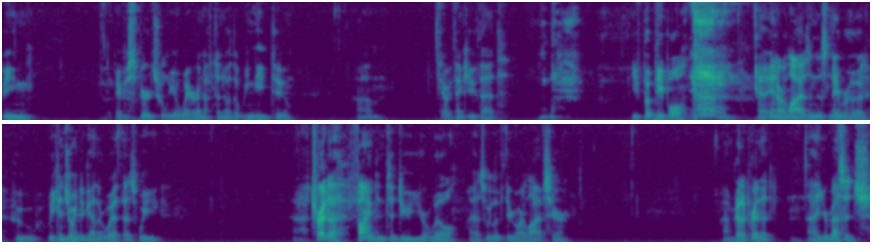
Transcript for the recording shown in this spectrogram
being maybe spiritually aware enough to know that we need to. Um, God, we thank you that you've put people uh, in our lives in this neighborhood who we can join together with as we uh, try to find and to do your will as we live through our lives here. I'm going to pray that uh, your message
